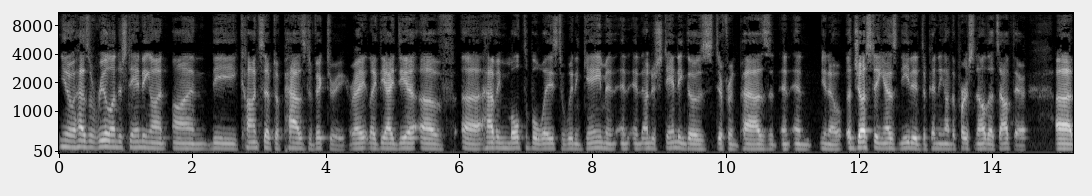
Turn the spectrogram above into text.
you know, has a real understanding on on the concept of paths to victory, right? Like the idea of uh, having multiple ways to win a game and, and, and understanding those different paths and, and, and you know adjusting as needed depending on the personnel that's out there. Uh,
